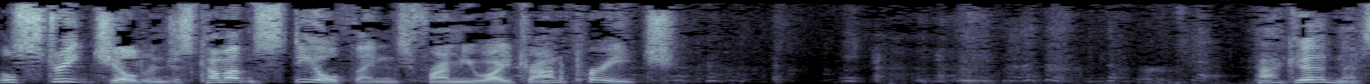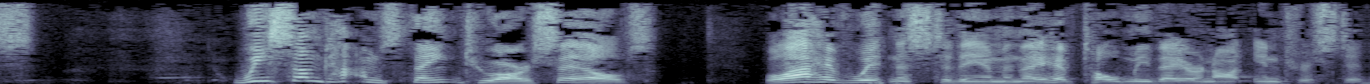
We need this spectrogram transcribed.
Little street children just come up and steal things from you while you're trying to preach. My goodness. We sometimes think to ourselves, well, I have witnessed to them and they have told me they are not interested.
